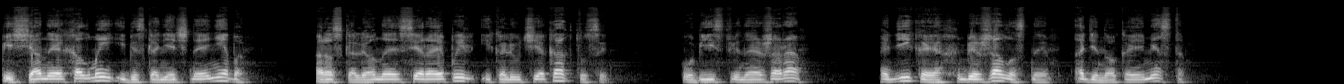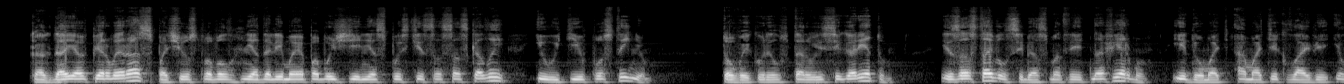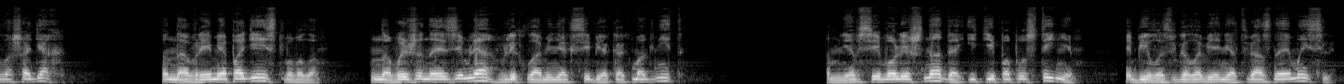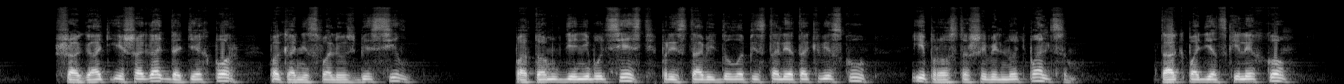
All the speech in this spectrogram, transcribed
Песчаные холмы и бесконечное небо. Раскаленная серая пыль и колючие кактусы. Убийственная жара. Дикое, безжалостное, одинокое место. Когда я в первый раз почувствовал неодолимое побуждение спуститься со скалы и уйти в пустыню, то выкурил вторую сигарету и заставил себя смотреть на ферму и думать о мате Клайве и лошадях. На время подействовало, но выжженная земля влекла меня к себе как магнит. Мне всего лишь надо идти по пустыне, билась в голове неотвязная мысль. Шагать и шагать до тех пор, пока не свалюсь без сил. Потом где-нибудь сесть, приставить дуло пистолета к виску и просто шевельнуть пальцем. Так по-детски легко,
